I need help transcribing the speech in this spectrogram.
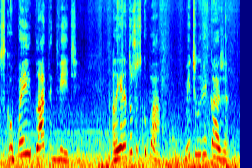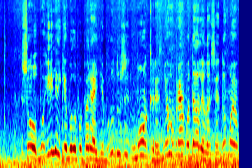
скупий платить двічі. Але я не то, що скупа. Мій чоловік каже, що вугілля, яке було попереднє, було дуже мокре, з нього прям вода лилася. Думаю,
